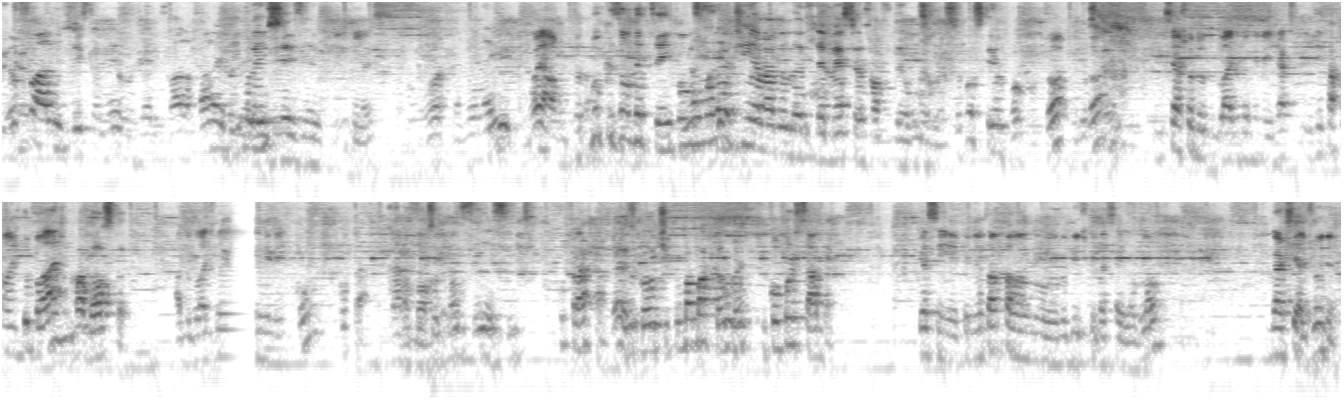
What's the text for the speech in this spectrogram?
eu falo inglês também, o Rogério fala. Fala aí, Inglês. aí. Inglês. Pô, Tá vendo aí? Well, the book is on the Dá table. uma olhadinha lá do The Masters of the Universe. Eu gostei um pouco. Tô? Eu Tô? Gostei. O que você achou da dublagem do? Já que a gente tá falando de dublagem, Uma bosta. a dublagem do He-Man ficou, ficou fraca. Cara, ficou tão feio assim. Ficou fraca. É, ficou tipo babacão, né? ficou forçada. Porque assim, é que nem eu tava falando no, no vídeo que vai sair logo logo. O Garcia Júnior,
